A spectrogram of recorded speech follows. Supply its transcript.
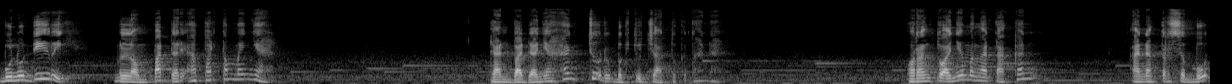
bunuh diri melompat dari apartemennya. Dan badannya hancur begitu jatuh ke tanah. Orang tuanya mengatakan anak tersebut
